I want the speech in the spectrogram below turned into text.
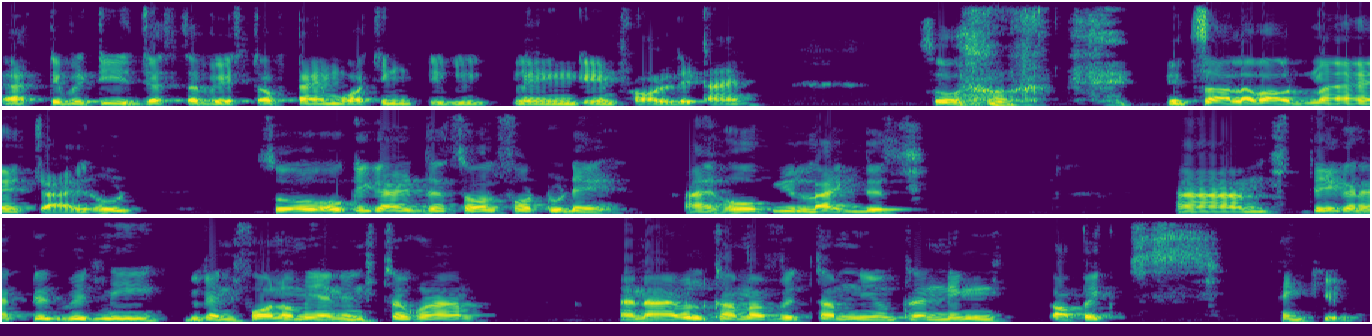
activity, it's just a waste of time watching TV, playing games all the time. So it's all about my childhood. So, okay, guys, that's all for today. I hope you like this and stay connected with me. You can follow me on Instagram and I will come up with some new trending topics. Thank you.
